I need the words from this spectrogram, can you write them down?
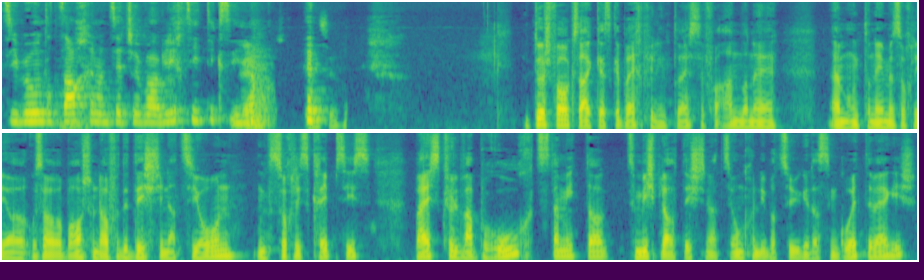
700 Sachen und es hat schon mal gleichzeitig sein, ja. Du hast vorhin gesagt, es gibt recht viel Interesse von anderen ähm, Unternehmen so ein bisschen aus eurer Branche und auch von der Destination und so ein bisschen Skepsis. Weißt du das Gefühl, was braucht es, damit da zum Beispiel auch die Destination kann überzeugen dass es ein guter Weg ist?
